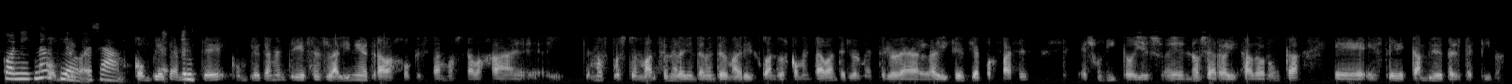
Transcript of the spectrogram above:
con Ignacio? o sea, completamente, completamente, y esa es la línea de trabajo que estamos trabajando, eh, que hemos puesto en marcha en el Ayuntamiento de Madrid. Cuando os comentaba anteriormente la licencia por fases, es un hito y eh, no se ha realizado nunca eh, este cambio de perspectiva.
